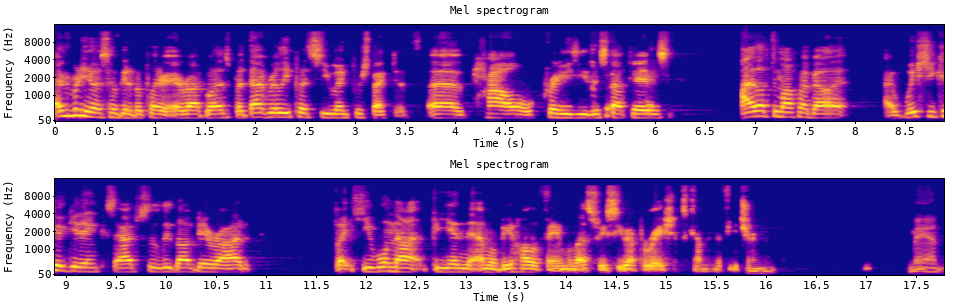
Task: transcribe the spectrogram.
everybody knows how good of a player Arod was, but that really puts you in perspective of how crazy this stuff is. I left him off my ballot. I wish he could get in because I absolutely loved Arod, but he will not be in the MLB Hall of Fame unless we see reparations come in the future. Mm-hmm man.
